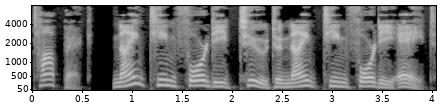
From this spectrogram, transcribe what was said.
Topic 1942 to 1948.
